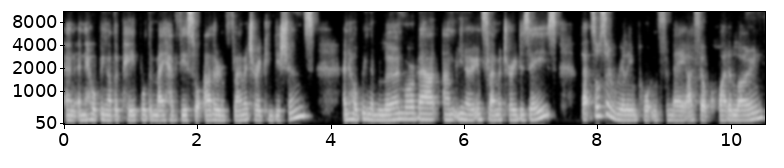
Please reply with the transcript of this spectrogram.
and, and helping other people that may have this or other inflammatory conditions and helping them learn more about, um, you know, inflammatory disease, that's also really important for me. I felt quite alone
